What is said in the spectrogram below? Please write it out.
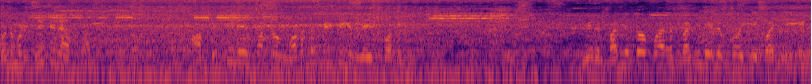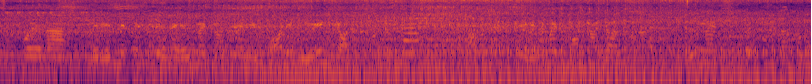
రెండు మూడు పిల్టీలు వేస్తారు. ఆ పిల్టీలు వేసినప్పుడు మొదటి పిల్టీకి ఇది లేచిపోతుంది. మీరు బండితో పాటు బండి వెళ్ళిపోయి బండి ఈడ్చుకుపోయినా మీరు ఎన్ని పిండి చేసిన హెల్మెట్ ఉంటే మీ బాడీకి ఏం కాదు. హెల్మెట్ మొత్తం కాదు. హెల్మెట్ పెట్టుకునేటప్పుడు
